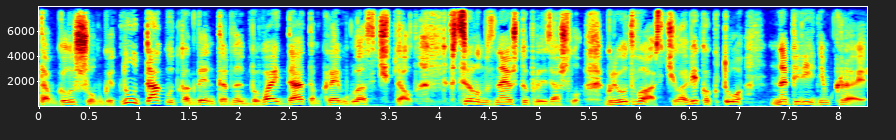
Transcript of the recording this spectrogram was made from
там, голышом? Говорит, ну, так вот, когда интернет бывает, да, там, краем глаза читал. В целом знаю, что произошло. Говорю, вот вас, человека, кто на переднем крае,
